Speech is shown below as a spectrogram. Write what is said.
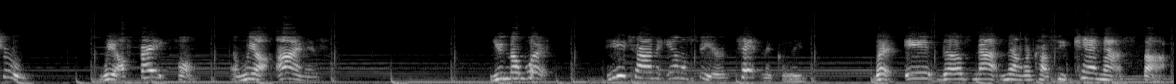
true, we are faithful, and we are honest, you know what? He's trying to interfere technically, but it does not matter because he cannot stop.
